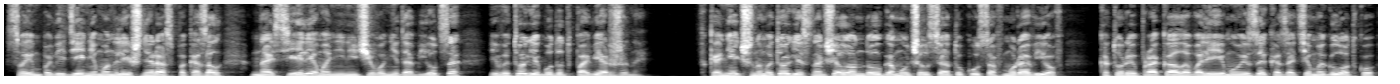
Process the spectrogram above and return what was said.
Своим поведением он лишний раз показал, насилием они ничего не добьются и в итоге будут повержены. В конечном итоге сначала он долго мучился от укусов муравьев — которые прокалывали ему язык, а затем и глотку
